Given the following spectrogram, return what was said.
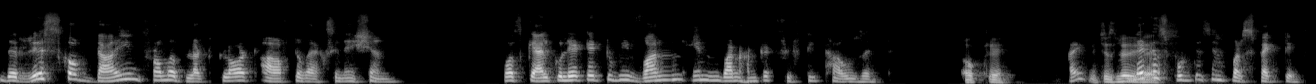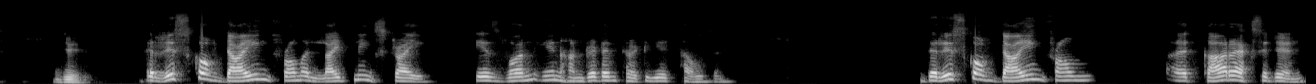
the risk of dying from a blood clot after vaccination was calculated to be one in one hundred fifty thousand okay let us put this in perspective the risk of dying from a lightning strike is one in hundred and thirty eight thousand The risk of dying from a car accident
